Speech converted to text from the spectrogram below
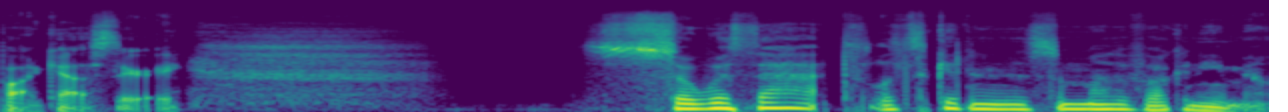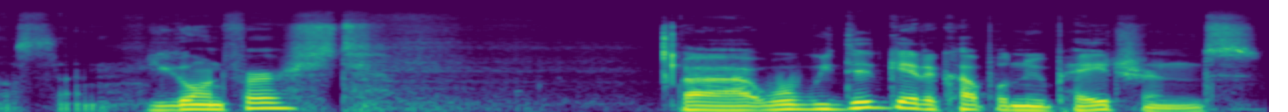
podcast theory. So with that, let's get into some motherfucking emails then. You going first? Uh, well, we did get a couple new patrons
